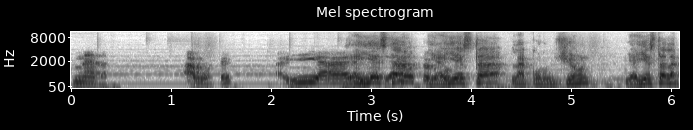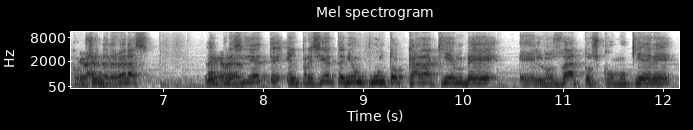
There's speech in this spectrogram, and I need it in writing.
nada. Aguas, ¿eh? Ahí hay. Y ahí hay está, y ahí cosas. está la corrupción, y ahí está la corrupción de, Grande. de veras. El presidente, el presidente tenía un punto, cada quien ve eh, los datos como quiere.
